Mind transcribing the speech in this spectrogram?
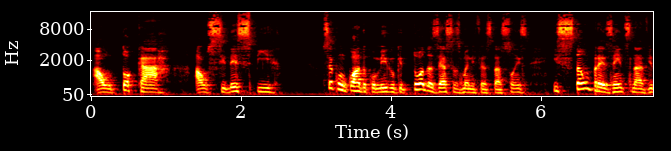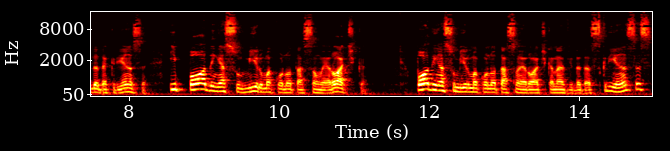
ao tocar, ao se despir. Você concorda comigo que todas essas manifestações estão presentes na vida da criança e podem assumir uma conotação erótica? Podem assumir uma conotação erótica na vida das crianças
